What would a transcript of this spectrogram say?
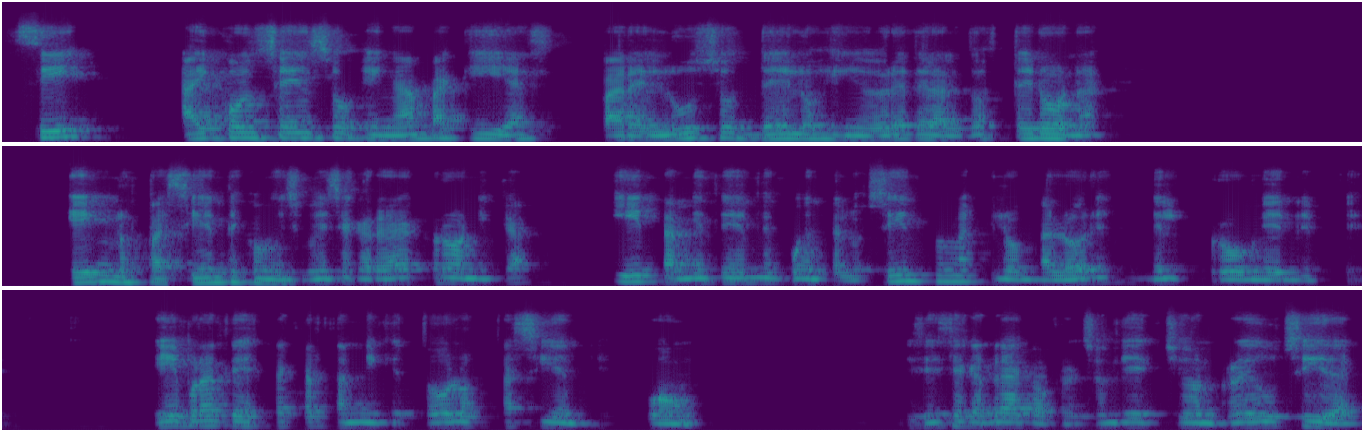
Sí hay consenso en ambas guías para el uso de los inhibidores de la aldosterona en los pacientes con insuficiencia cardíaca crónica y también teniendo en cuenta los síntomas y los valores del ProBNP. Es importante destacar también que todos los pacientes con insuficiencia cardíaca con fracción de eyección reducida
